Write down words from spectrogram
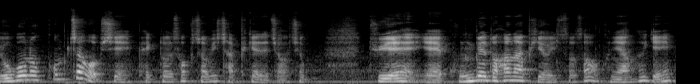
요거는 꼼짝없이 백돌 석점이 잡히게 되죠. 즉 뒤에 예, 공배도 하나 비어 있어서 그냥 흙이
